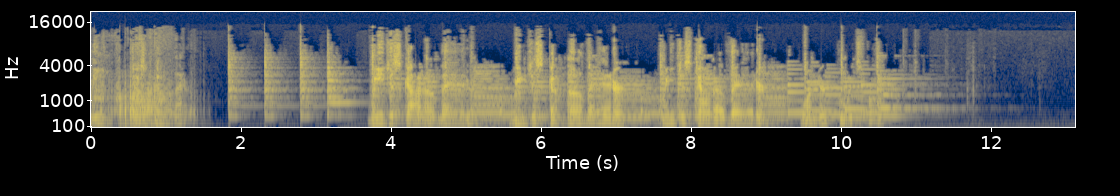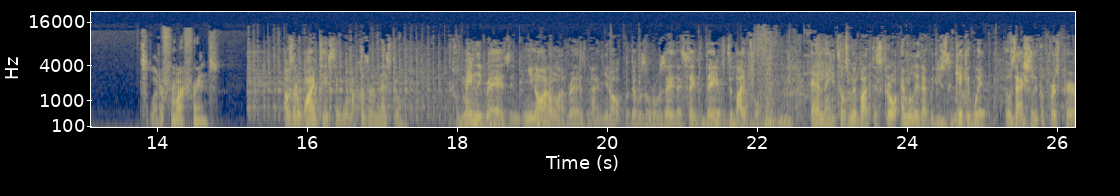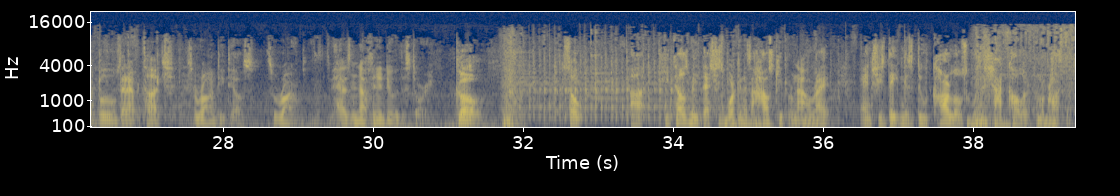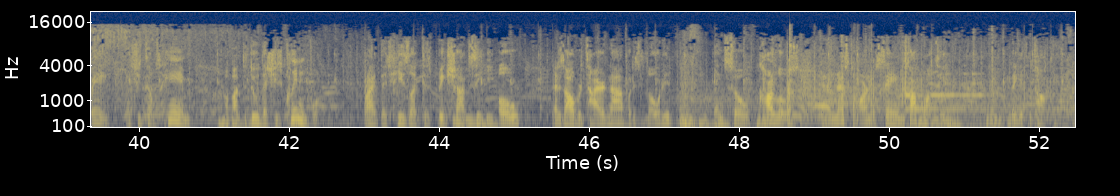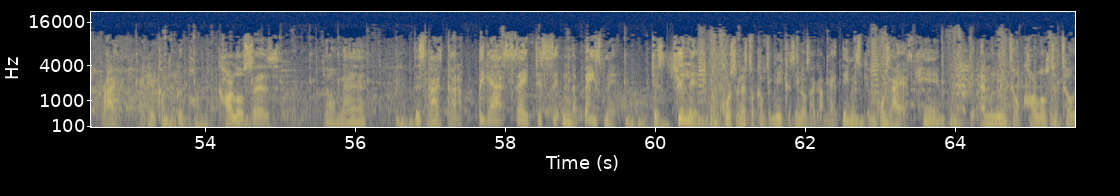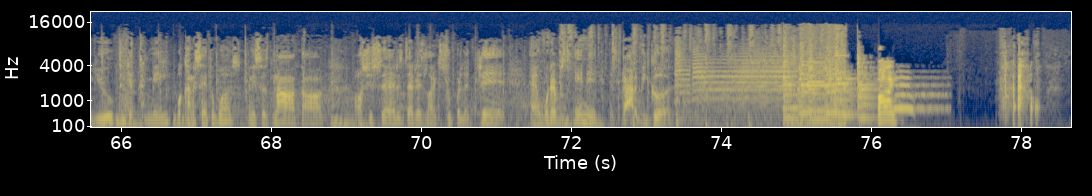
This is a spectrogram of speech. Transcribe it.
We just got a letter. We just got a letter. We just got a letter. We just got a letter. Wonder who it's from. It's a letter from our friends. I was at a wine tasting with my cousin Ernesto, which was mainly mm. reds, and, and you know I don't love reds, man. You know, but there was a rosé that saved the day. It was delightful. And he tells me about this girl Emily that we used to kick it with. It was actually the first pair of boobs that I ever touched. It's the wrong details. It's the wrong. It has nothing to do with the story. Go. So, uh, he tells me that she's working as a housekeeper now, right? And she's dating this dude Carlos, who's a shot caller from across the bay. And she tells him about the dude that she's cleaning for, right? That he's like this big shot mm-hmm. CEO that is all retired now, but is loaded. Mm-hmm. And so Carlos and Ernesto are on the same softball mm-hmm. team, and they get to talking, right? And here comes the good part. Carlos says, "Yo, man." This guy's got a big ass safe just sitting in the basement, just chilling. Of course, Ernesto comes to me because he knows I got mad skills. Of course, I ask him, Did Emily tell Carlos to tell you to get to me what kind of safe it was? And he says, Nah, dog. All she said is that it's like super legit and whatever's in it, it's gotta be good. Bye.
